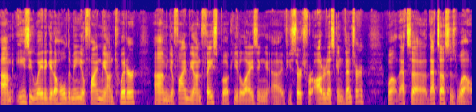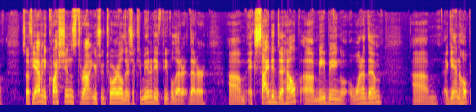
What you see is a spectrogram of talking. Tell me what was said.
Um, easy way to get a hold of me. You'll find me on Twitter, um, and you'll find me on Facebook utilizing, uh, if you search for Autodesk Inventor, well, that's, uh, that's us as well. So if you have any questions throughout your tutorial, there's a community of people that are, that are um, excited to help, uh, me being one of them. Um, again, hope,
